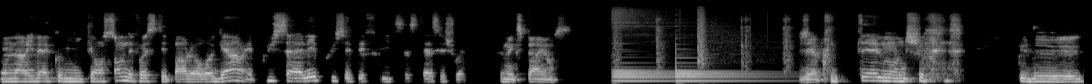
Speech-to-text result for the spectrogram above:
on arrivait à communiquer ensemble. Des fois, c'était par le regard et plus ça allait, plus c'était fluide. Ça, c'était assez chouette comme expérience. J'ai appris tellement de choses que de,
